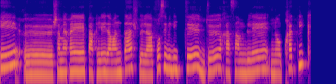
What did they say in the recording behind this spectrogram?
Et euh, j'aimerais parler davantage de la possibilité de rassembler nos pratiques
